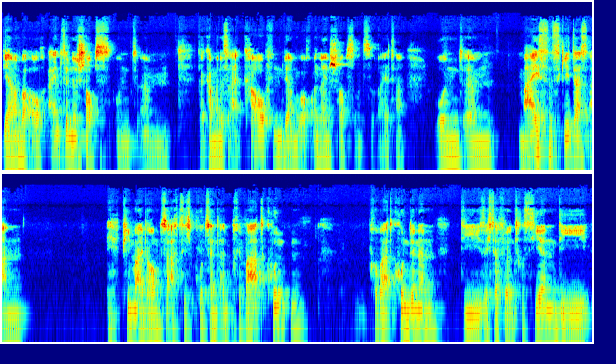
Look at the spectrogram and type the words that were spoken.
Wir haben aber auch einzelne Shops und ähm, da kann man das kaufen. Wir haben aber auch Online-Shops und so weiter. Und ähm, meistens geht das an Pi mal Daumen zu 80 Prozent an Privatkunden, Privatkundinnen, die sich dafür interessieren, die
